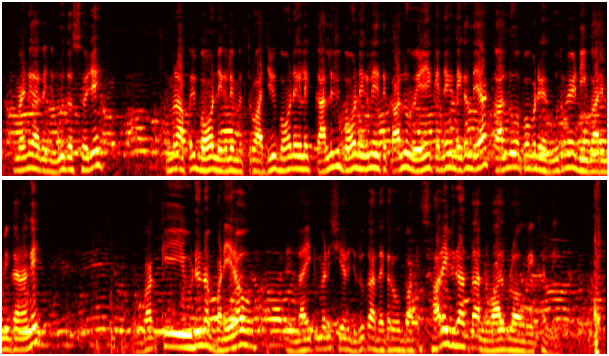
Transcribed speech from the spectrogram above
ਕਮੈਂਟ ਕਰਕੇ ਜਰੂਰ ਦੱਸੋ ਜੇ। ਤੇ ਮੈਨੂੰ ਆਪੇ ਵੀ ਬਹੁਤ ਨਿਕਲੇ ਮਿੱਤਰੋ, ਅੱਜ ਵੀ ਬਹੁਤ ਨਿਕਲੇ ਕੱਲ ਵੀ ਬਹੁਤ ਨਿਕਲੇ ਤੇ ਕੱਲ ਨੂੰ ਵੇਖ ਕਿੰਨੇ ਕੁ ਨਿਕਲਦੇ ਆ। ਕੱਲ ਨੂੰ ਆਪਾਂ ਵੱਡੇ ਕਬੂਤਰਾਂ ਦੀ ਡੀਵਾਰਮਿੰਗ ਕਰਾਂਗੇ। ਬਾਕੀ ਵੀਡੀਓ ਨਾਲ ਬਣੇ ਰਹੋ ਤੇ ਲਾਈਕ ਕਮੈਂਟ ਸ਼ੇਅਰ ਜਰੂਰ ਕਰਦਿਆ ਕਰੋ। ਬਾਕੀ ਸਾਰੇ ਵੀਰਾਂ ਦਾ ਧੰਨਵਾਦ ਵਲੌਗ ਵੇਖਣ ਲਈ।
